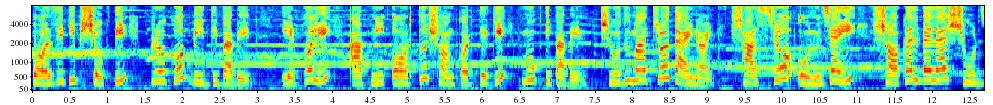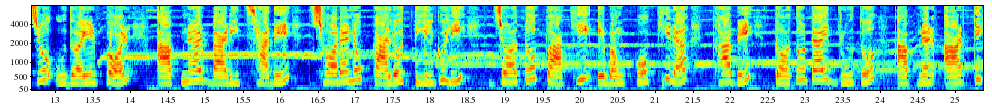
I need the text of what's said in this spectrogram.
পজিটিভ শক্তির প্রকোপ বৃদ্ধি পাবে। এর ফলে আপনি অর্থ সংকট থেকে মুক্তি পাবেন। শুধুমাত্র তাই নয়, শাস্ত্র অনুযায়ী সকালবেলা সূর্য উদয়ের পর আপনার বাড়ির ছাদে ছড়ানো কালো তিলগুলি যত পাখি এবং পক্ষীরা খাবে ততটাই দ্রুত আপনার আর্থিক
